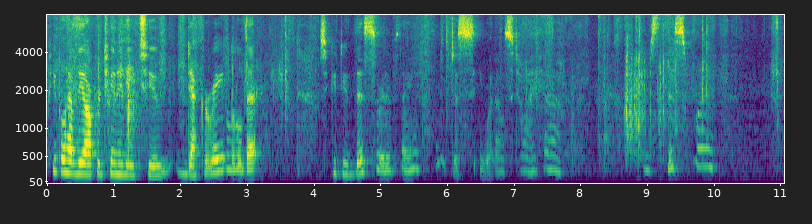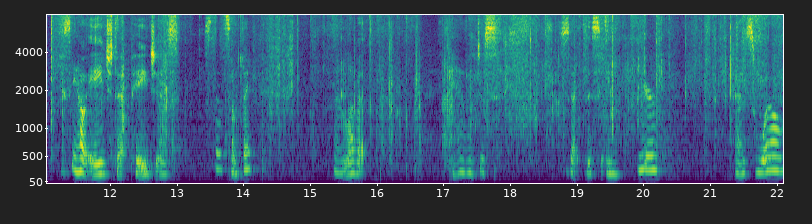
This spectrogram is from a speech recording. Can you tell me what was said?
people have the opportunity to decorate a little bit. So you could do this sort of thing. Just see what else do I have. There's this one. See how aged that page is. Is that something? I love it. And we'll just set this in here as well.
